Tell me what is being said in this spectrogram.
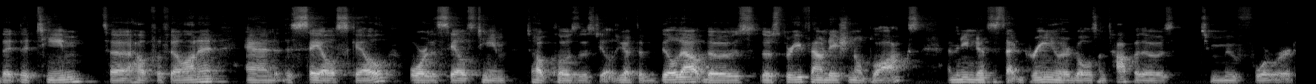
the, the team to help fulfill on it, and the sales skill or the sales team to help close those deals. You have to build out those those three foundational blocks, and then you need to set granular goals on top of those to move forward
